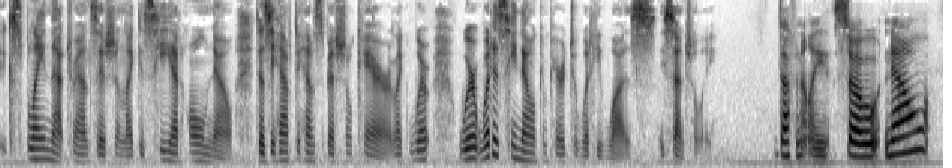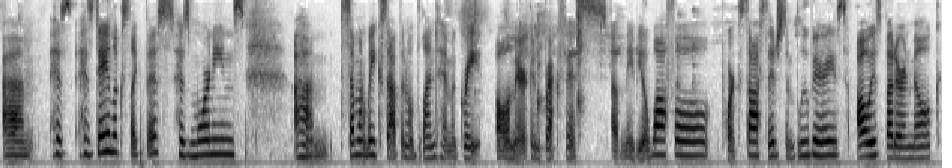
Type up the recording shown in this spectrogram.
explain that transition. Like, is he at home now? Does he have to have special care? Like, where, where, what is he now compared to what he was, essentially? Definitely. So now, um, his his day looks like this. His mornings, um, someone wakes up and will blend him a great all American breakfast of maybe a waffle, pork sausage, some blueberries, always butter and milk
